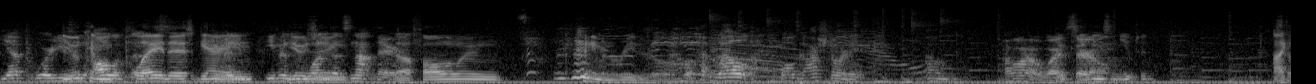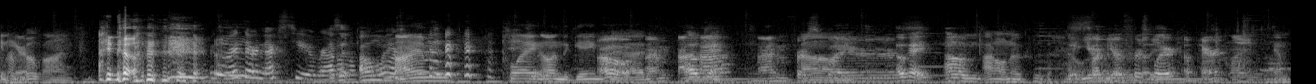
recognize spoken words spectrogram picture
Yep, we're using You all can of play those. this game even, even one that's not there. the following. I can't even read it all. Oh, well, well, gosh darn it. Um, Oh wow, why is there the all... Muted. I can hear it fine. I know. It's right there next to you, right Is on it? the Oh my. I'm playing on the game Oh, gamepad. I'm, uh Okay. I'm first Um, player. okay. Um. I don't know who the hell. You're- What's up, you're first player? Apparently. am.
